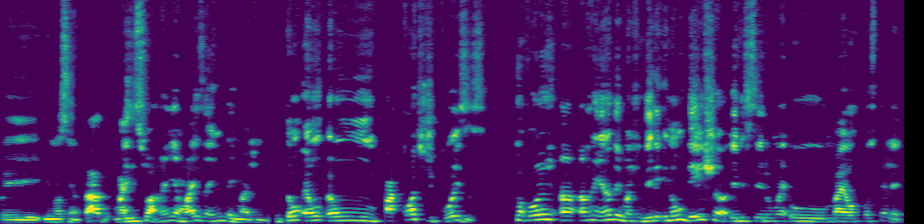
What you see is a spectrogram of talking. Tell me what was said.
foi inocentado, mas isso arranha mais ainda a imagem dele. Então é um, é um pacote de coisas só vão arranhando a imagem dele e não deixa ele ser o, o maior pós-Pelé.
